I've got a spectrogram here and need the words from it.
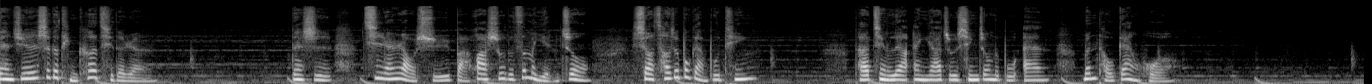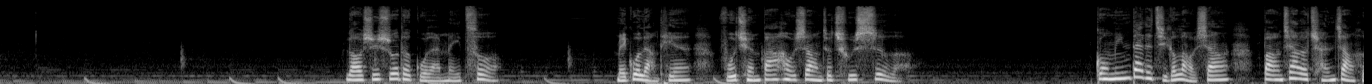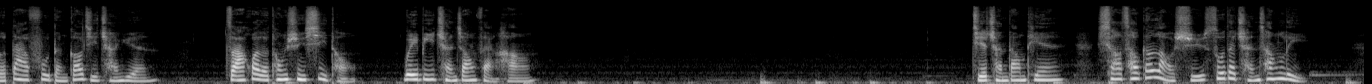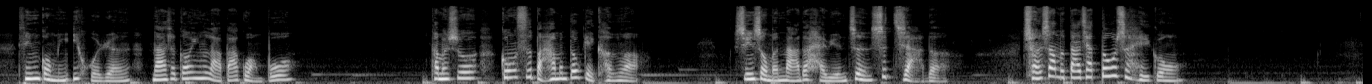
感觉是个挺客气的人，但是既然老徐把话说的这么严重，小曹就不敢不听。他尽量按压住心中的不安，闷头干活。老徐说的果然没错，没过两天，福泉八号上就出事了。龚明带着几个老乡，绑架了船长和大副等高级船员。砸坏了通讯系统，威逼船长返航。劫船当天，小曹跟老徐缩在船舱里，听龚明一伙人拿着高音喇叭广播。他们说公司把他们都给坑了，新手们拿的海员证是假的，船上的大家都是黑工。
